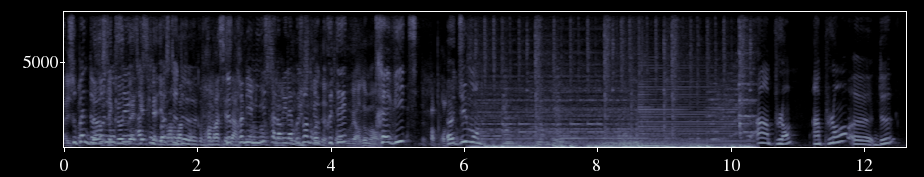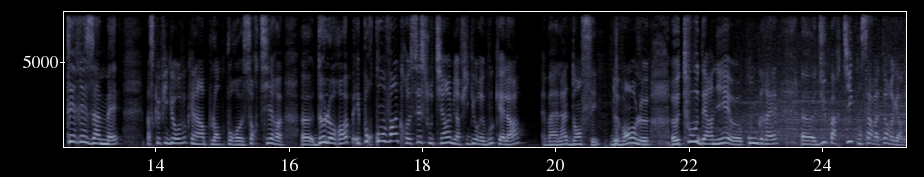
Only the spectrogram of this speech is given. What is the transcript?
Ah, sous peine de Non, renoncer à son poste de. Premier ministre. Alors il a besoin de recruter très vite euh, du monde. Un plan, un plan euh, de Theresa May, parce que figurez-vous qu'elle a un plan pour euh, sortir euh, de l'Europe et pour convaincre ses soutiens, eh bien figurez-vous qu'elle a eh ben, elle a dansé devant le tout dernier congrès du Parti conservateur. Regardez.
